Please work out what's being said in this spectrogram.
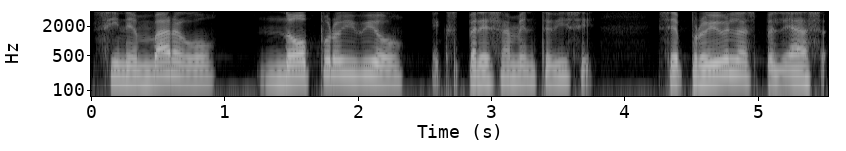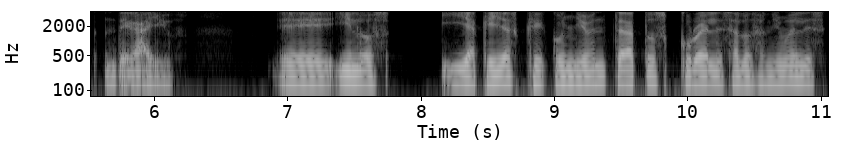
Sin embargo, no prohibió, expresamente dice, se prohíben las peleas de gallos eh, y, los, y aquellas que conlleven tratos crueles a los animales.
